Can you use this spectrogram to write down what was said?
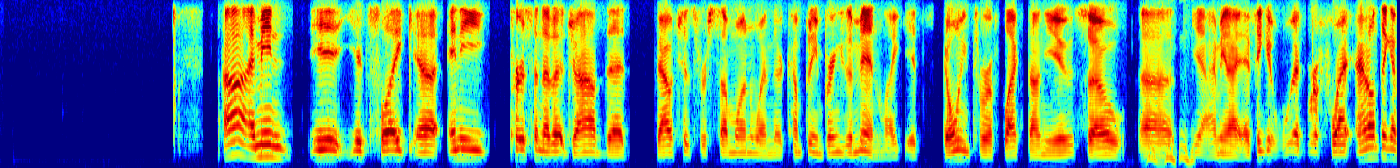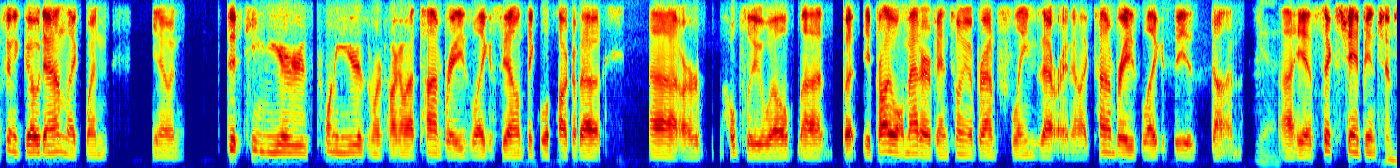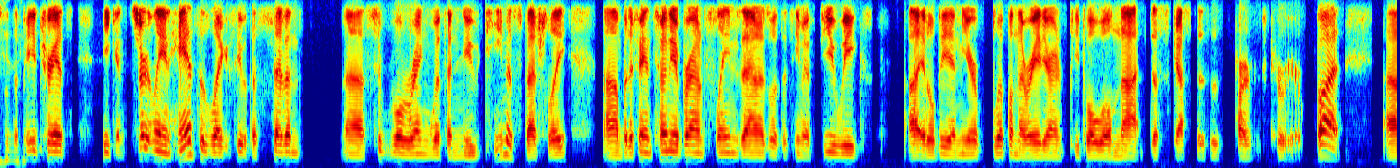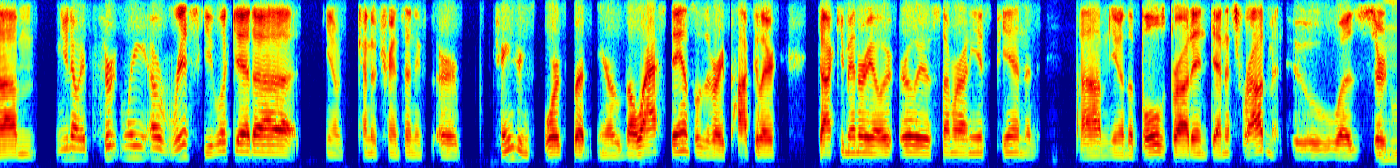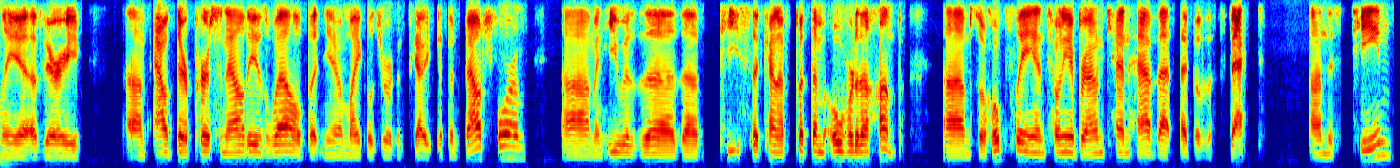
Uh, I mean, it, it's like uh, any person at a job that vouches for someone when their company brings them in. Like it's going to reflect on you. So, uh, yeah, I mean, I, I think it would reflect. I don't think it's going to go down like when, you know, in 15 years, 20 years, when we're talking about Tom Brady's legacy. I don't think we'll talk about, uh, or hopefully we will. Uh, but it probably won't matter if Antonio Brown flames out right now. Like Tom Brady's legacy is done. Yeah. Uh, he has six championships with the Patriots. He can certainly enhance his legacy with a seventh uh, Super Bowl ring with a new team, especially. Um, but if Antonio Brown flames out as with the team a few weeks, uh, it'll be a mere blip on the radar, and people will not discuss this as part of his career. But um, you know, it's certainly a risk. You look at uh, you know, kind of transcending or changing sports, but you know, The Last Dance was a very popular documentary earlier this summer on ESPN, and um, you know, the Bulls brought in Dennis Rodman, who was certainly a very um, out there personality as well. But you know, Michael Jordan, Scottie Pippen vouched for him, um, and he was the the piece that kind of put them over the hump. Um, so hopefully, Antonio Brown can have that type of effect on this team.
